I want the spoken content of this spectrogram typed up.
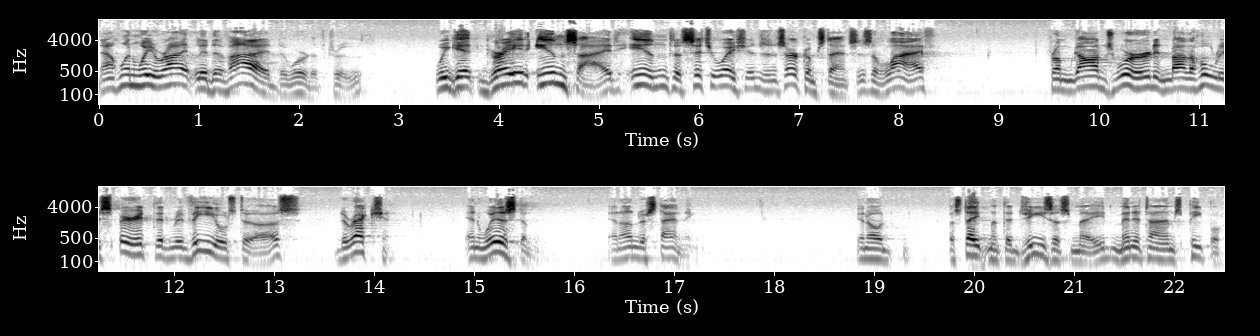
Now, when we rightly divide the word of truth, we get great insight into situations and circumstances of life from God's Word and by the Holy Spirit that reveals to us direction and wisdom and understanding. You know, a statement that Jesus made, many times people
